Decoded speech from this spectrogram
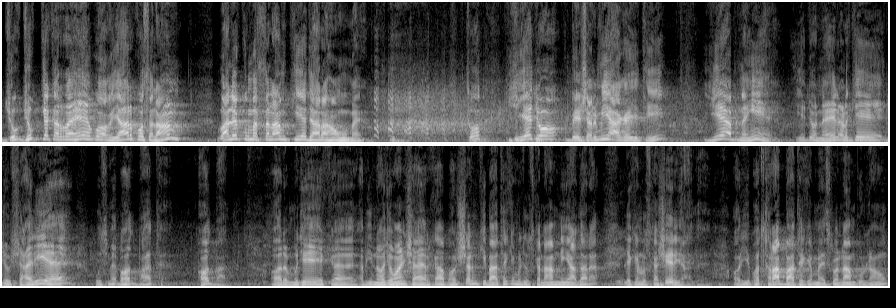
झुक झुक के कर रहे हैं वो अगयार को सलाम वालेकुम अस्सलाम किए जा रहा हूँ मैं। तो ये जो बेशर्मी आ गई थी ये अब नहीं है। ये जो नए लड़के जो शायरी है उसमें बहुत बात है बहुत बात। और मुझे एक अभी नौजवान शायर का बहुत शर्म की बात है कि मुझे उसका नाम नहीं याद आ रहा लेकिन उसका शेर याद है। और ये बहुत ख़राब बात है कि मैं इस पर नाम भूल रहा हूँ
